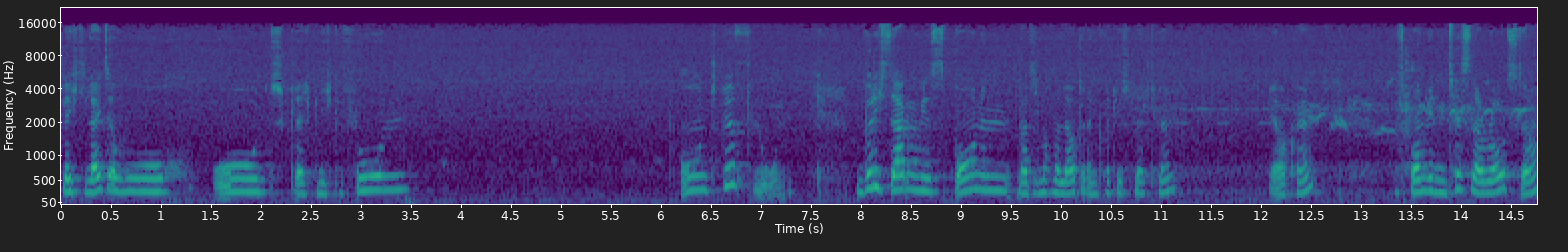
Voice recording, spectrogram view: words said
gleich die Leiter hoch und gleich bin ich geflohen. Und geflohen. Dann würde ich sagen, wir spawnen. Warte, ich mach mal lauter, dann könnt ihr es vielleicht hören. Ja, okay. Dann spawnen wir den Tesla Roadster.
